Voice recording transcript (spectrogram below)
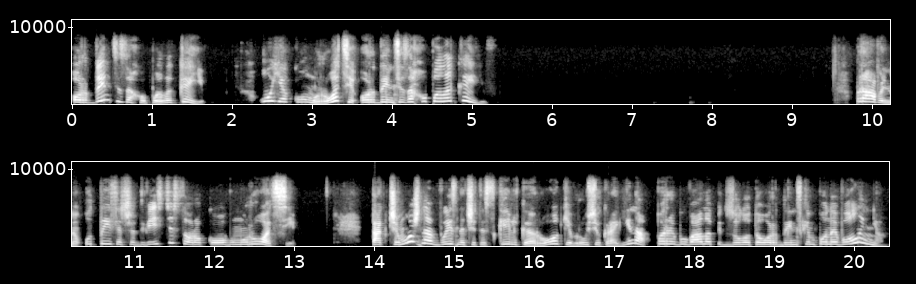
ординці захопили Київ. У якому році ординці захопили Київ? Правильно, у 1240 році. Так чи можна визначити, скільки років Русь Україна перебувала під золотоординським поневоленням?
